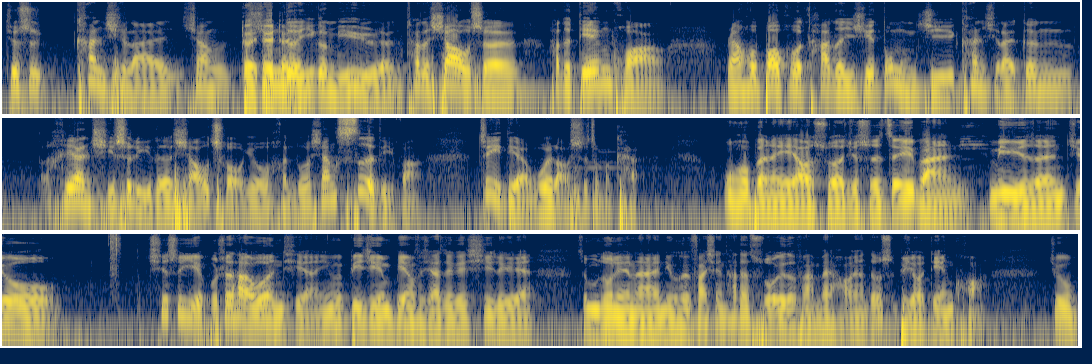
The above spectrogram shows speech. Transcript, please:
就是看起来像新的一个谜语人，他的笑声、他的癫狂，然后包括他的一些动机，看起来跟《黑暗骑士》里的小丑有很多相似的地方。这一点，魏老师怎么看？我本来也要说，就是这一版谜语人就其实也不是他的问题啊，因为毕竟蝙蝠侠这个系列这么多年来，你会发现他的所有的反派好像都是比较癫狂，就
